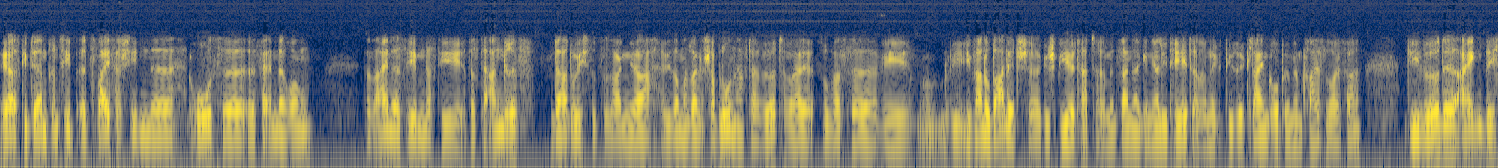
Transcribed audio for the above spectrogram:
Ja, es gibt ja im Prinzip äh, zwei verschiedene große äh, Veränderungen. Das eine ist eben, dass die, dass der Angriff dadurch sozusagen ja, wie soll man sagen, schablonhafter wird, weil sowas äh, wie wie Ivano Balic äh, gespielt hat äh, mit seiner Genialität, also eine, diese Kleingruppe mit dem Kreisläufer, die würde eigentlich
